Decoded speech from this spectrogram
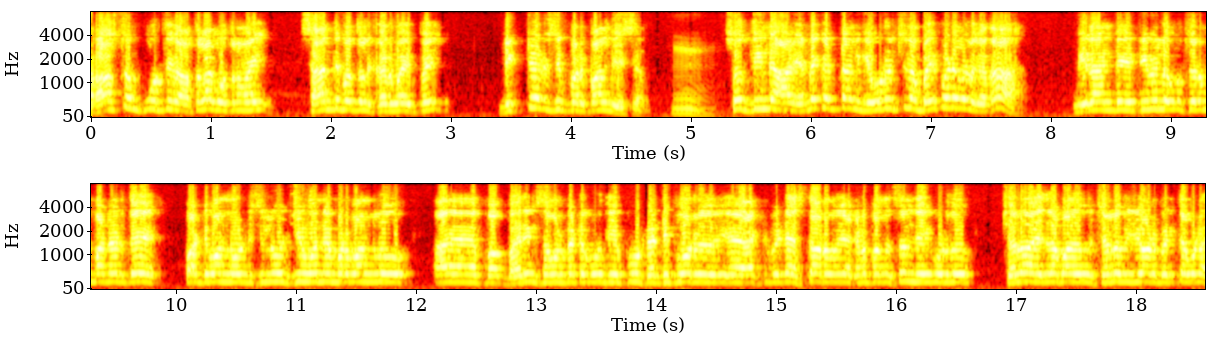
రాష్ట్రం పూర్తిగా అతలాకుతలమై శాంతి భద్రతలు కరువైపోయి డిక్టేటర్షిప్ పరిపాలన చేశారు. సో దీన్ని ఆ ఎండకట్టడానికి ఎవరు వచ్చినా భయపడేవాళ్ళు కదా. మీలాంటి టీవీలో కూర్చొని మాట్లాడితే ఫార్టీ వన్ నోటీసులు జీవో నెంబర్ వన్లు బహిరంగ సభలు పెట్టకూడదు. ఎప్పుడు ట్వంటీ ఫోర్ యాక్ట్ పెట్టేస్తారు ఎక్కడ ప్రదర్శన చేయకూడదు. చలో హైదరాబాద్ చలో విజయవాడ పెడితే కూడా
